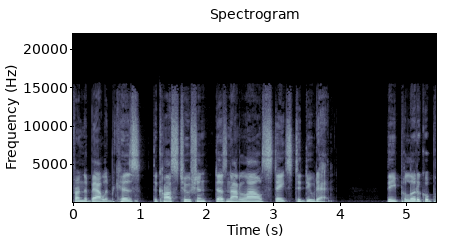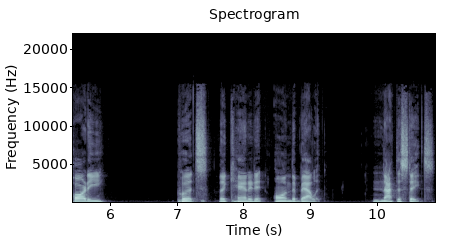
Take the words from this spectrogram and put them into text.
from the ballot because the Constitution does not allow states to do that. The political party puts the candidate on the ballot, not the states.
